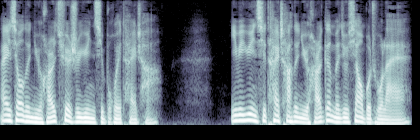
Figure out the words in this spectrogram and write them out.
爱笑的女孩确实运气不会太差，因为运气太差的女孩根本就笑不出来。”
